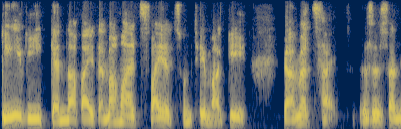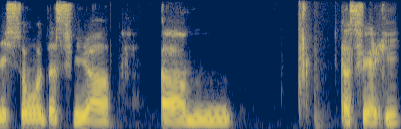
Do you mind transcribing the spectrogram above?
G wie Genderei. Dann machen wir halt zwei zum Thema G. Wir haben ja Zeit. Es ist ja nicht so, dass wir, ähm, dass wir hier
